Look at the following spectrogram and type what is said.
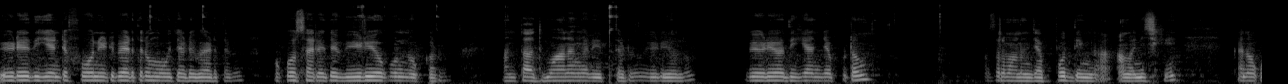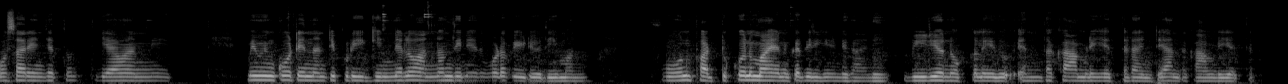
వీడియో తీయంటే ఫోన్ ఇటు పెడతాడు మూతి ఇటు పెడతాడు. ఒక్కోసారి అయితే వీడియో కూడా నొక్కడు. అంత అభిమానంగా తీస్తాడు వీడియోలు. వీడియో తీయని చెప్పటం అసలు మనం చెప్పొద్దు ఇంకా ఆ మనిషికి. కానీ ఒక్కోసారి ఏం చేస్తాం తీయమని మేము ఇంకోటి ఏంటంటే ఇప్పుడు ఈ గిన్నెలో అన్నం తినేది కూడా వీడియో తీయమన్నాం. ఫోన్ పట్టుకొని మా వెనక తిరిగిండు కానీ వీడియో నొక్కలేదు. ఎంత కామెడీ చేస్తాడంటే అంత కామెడీ చేస్తాడు.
